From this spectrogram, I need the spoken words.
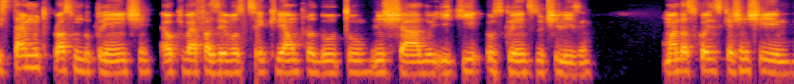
estar muito próximo do cliente é o que vai fazer você criar um produto nichado e que os clientes utilizem. Uma das coisas que a gente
